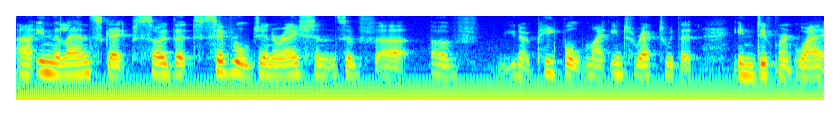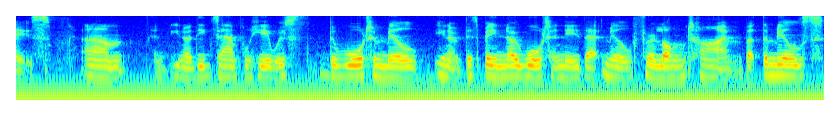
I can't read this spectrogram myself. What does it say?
uh, in the landscape, so that several generations of uh, of you know people might interact with it in different ways. Um, you know, the example here was the water mill. You know, there's been no water near that mill for a long time, but the mills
